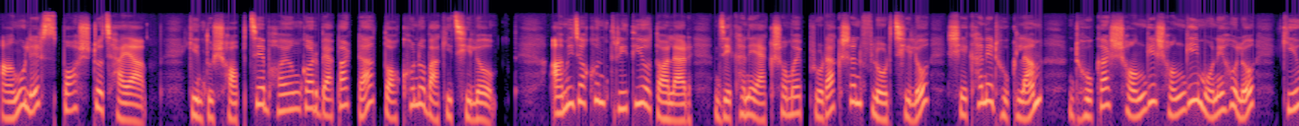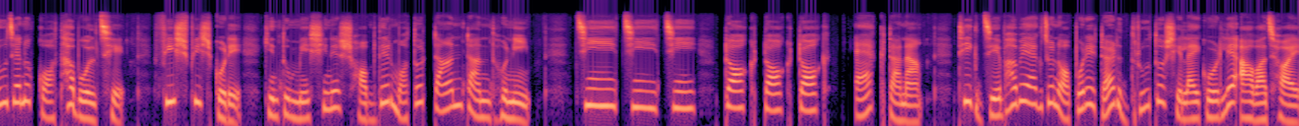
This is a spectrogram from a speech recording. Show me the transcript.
আঙুলের স্পষ্ট ছায়া। কিন্তু সবচেয়ে ভয়ঙ্কর ব্যাপারটা তখনও বাকি ছিল। আমি যখন তৃতীয় তলার, যেখানে একসময় প্রোডাকশন ফ্লোর ছিল, সেখানে ঢুকলাম, ঢোকার সঙ্গে সঙ্গেই মনে হলো কেউ যেন কথা বলছে ফিস ফিস করে, কিন্তু মেশিনের শব্দের মতো টান টান ধ্বনি। চি চি চি, টক টক টক এক টানা। ঠিক যেভাবে একজন অপারেটর দ্রুত সেলাই করলে আওয়াজ হয়।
